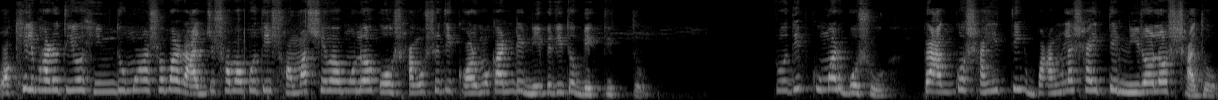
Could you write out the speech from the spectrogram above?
অখিল ভারতীয় হিন্দু মহাসভার রাজ্য সভাপতি, সমাজসেবামূলক ও সাংস্কৃতিক কর্মকাণ্ডে নিবেদিত ব্যক্তিত্ব। প্রদীপ কুমার বসু, প্রাজ্ঞ সাহিত্যিক, বাংলা সাহিত্যের নিরলস সাধক।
